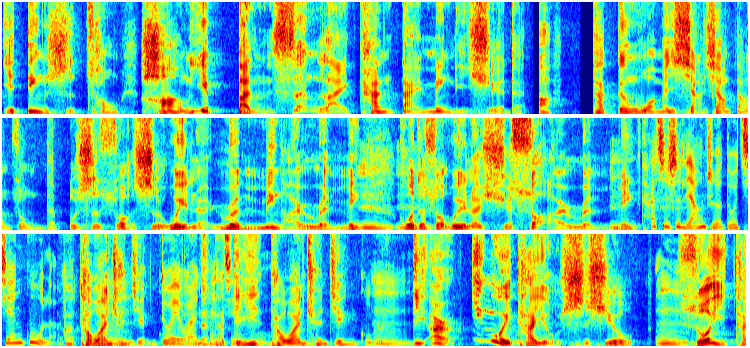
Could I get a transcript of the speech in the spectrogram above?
一定是从行业本身来看待命理学的啊。它跟我们想象当中的不是说是为了论命而论命，或者说为了学说而论命。它其实两者都兼顾了啊，它完全兼顾。对，完全那它第一，它完全兼顾了；第二，因为它有实修，嗯，所以它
